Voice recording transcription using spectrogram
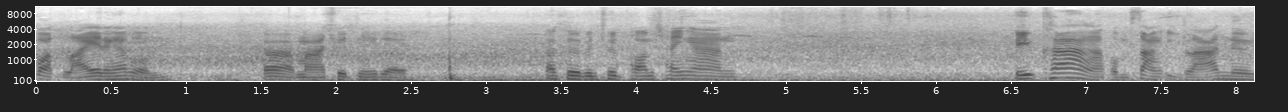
ปอตไลท์นะครับผม ก็มาชุดนี้เลย ก็คือเป็นชุดพร้อมใช้งานปี๊บข้างอะผมสั่งอีกร้านหนึ่ง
